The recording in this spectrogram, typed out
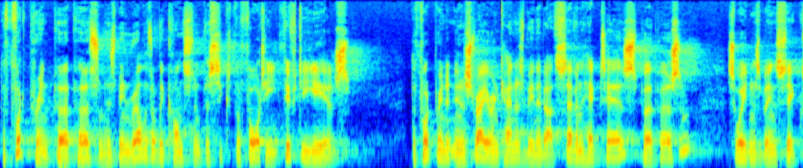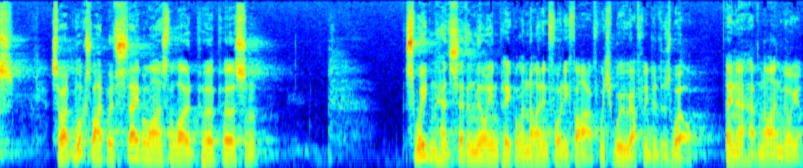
The footprint per person has been relatively constant for, six, for 40, 50 years. The footprint in Australia and Canada has been about seven hectares per person. Sweden's been six. So it looks like we've stabilised the load per person. Sweden had 7 million people in 1945, which we roughly did as well. They now have 9 million.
